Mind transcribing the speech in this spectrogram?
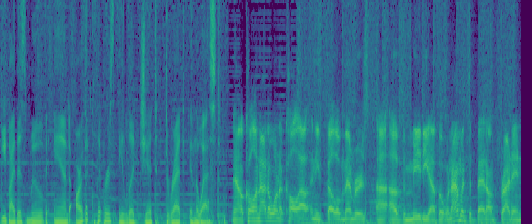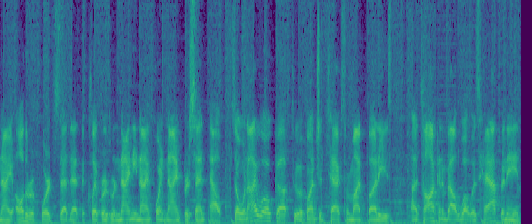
be by this move, and are the Clippers a legit threat in the West? Now, Colin, I don't want to call out any fellow members uh, of the media, but when I went to bed on Friday night, all the reports said that the Clippers were 99.9% out. So when I woke up to a bunch of texts from my buddies uh, talking about what was happening,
